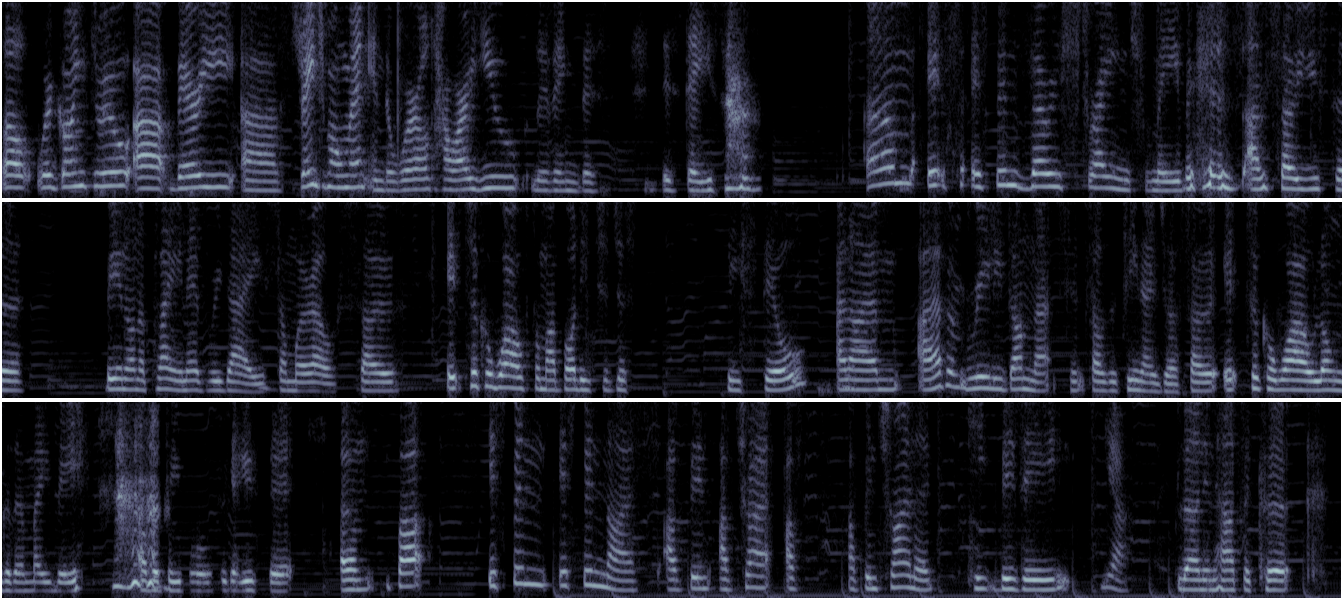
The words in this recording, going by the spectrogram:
Well, we're going through a very uh, strange moment in the world. How are you living this these days? um, it's it's been very strange for me because I'm so used to being on a plane every day somewhere else. So it took a while for my body to just be still and I'm I haven't really done that since I was a teenager. So it took a while longer than maybe other people to get used to it. Um, but it's been it's been nice. I've been I've tried I've I've been trying to keep busy. Yeah. Learning how to cook.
